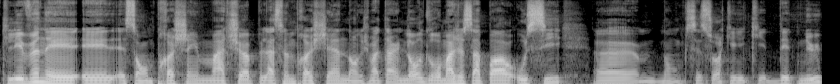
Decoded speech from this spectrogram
Cleveland est, est son prochain match-up la semaine prochaine. Donc, je m'attends à un autre gros match de sa part aussi. Euh, donc, c'est sûr qu'il est détenu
